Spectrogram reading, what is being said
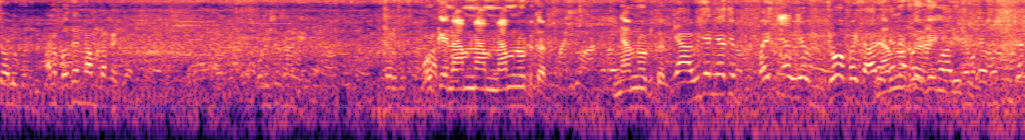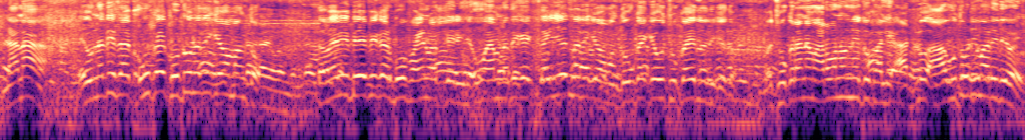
ચાલુ કર્યું અને બધા નામ લખાય પોલીસ સ્ટેશન ઓકે નામ નામ નામ નોટ કર. નામ નોટ કર. આવી જાય ભાઈ જો ભાઈ તારે નામ નોટ કર કઈ ના. ના એવું નથી સાહેબ હું કંઈ ખોટું નથી કહેવા માંગતો. તમે બી બેફિકર બહુ ફાઇન વાત કરી છે. હું એમ નથી કંઈ કહીએ જ નથી કહેવા માંગતો. હું કંઈ કેવું છું કઈ નથી કહેતો. છોકરાને મારવાનું નહીં તું ખાલી. આટલું આવું થોડી મારી દેવાય.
